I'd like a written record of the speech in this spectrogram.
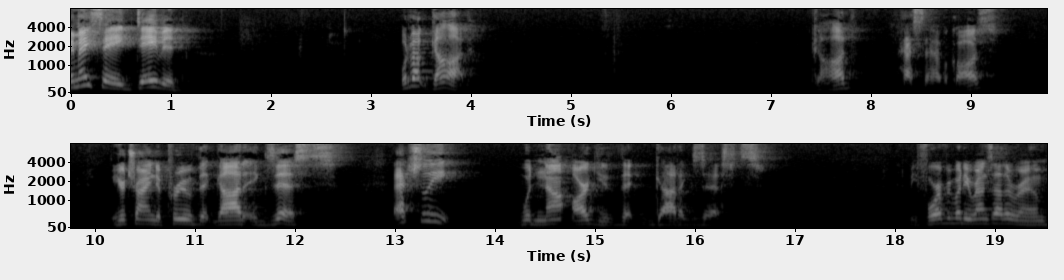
I may say, David, what about God? God has to have a cause. You're trying to prove that God exists. Actually, would not argue that God exists. Before everybody runs out of the room,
